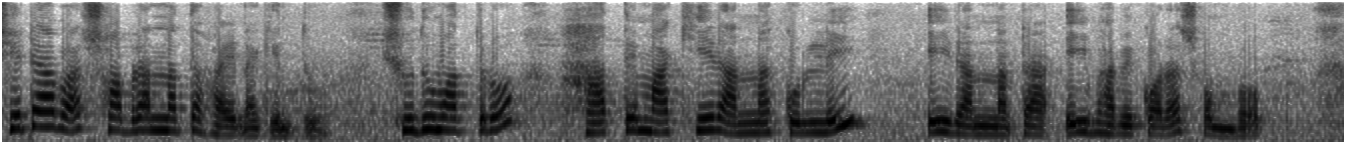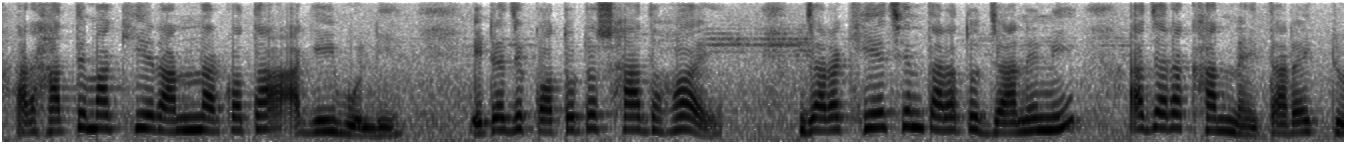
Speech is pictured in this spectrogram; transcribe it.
সেটা আবার সব রান্নাতে হয় না কিন্তু। শুধুমাত্র হাতে মাখিয়ে রান্না করলেই এই রান্নাটা এইভাবে করা সম্ভব। আর হাতে মাখিয়ে রান্নার কথা আগেই বলি, এটা যে কতটা স্বাদ হয়, যারা খেয়েছেন তারা তো জানেনই, আর যারা খান নাই তারা একটু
